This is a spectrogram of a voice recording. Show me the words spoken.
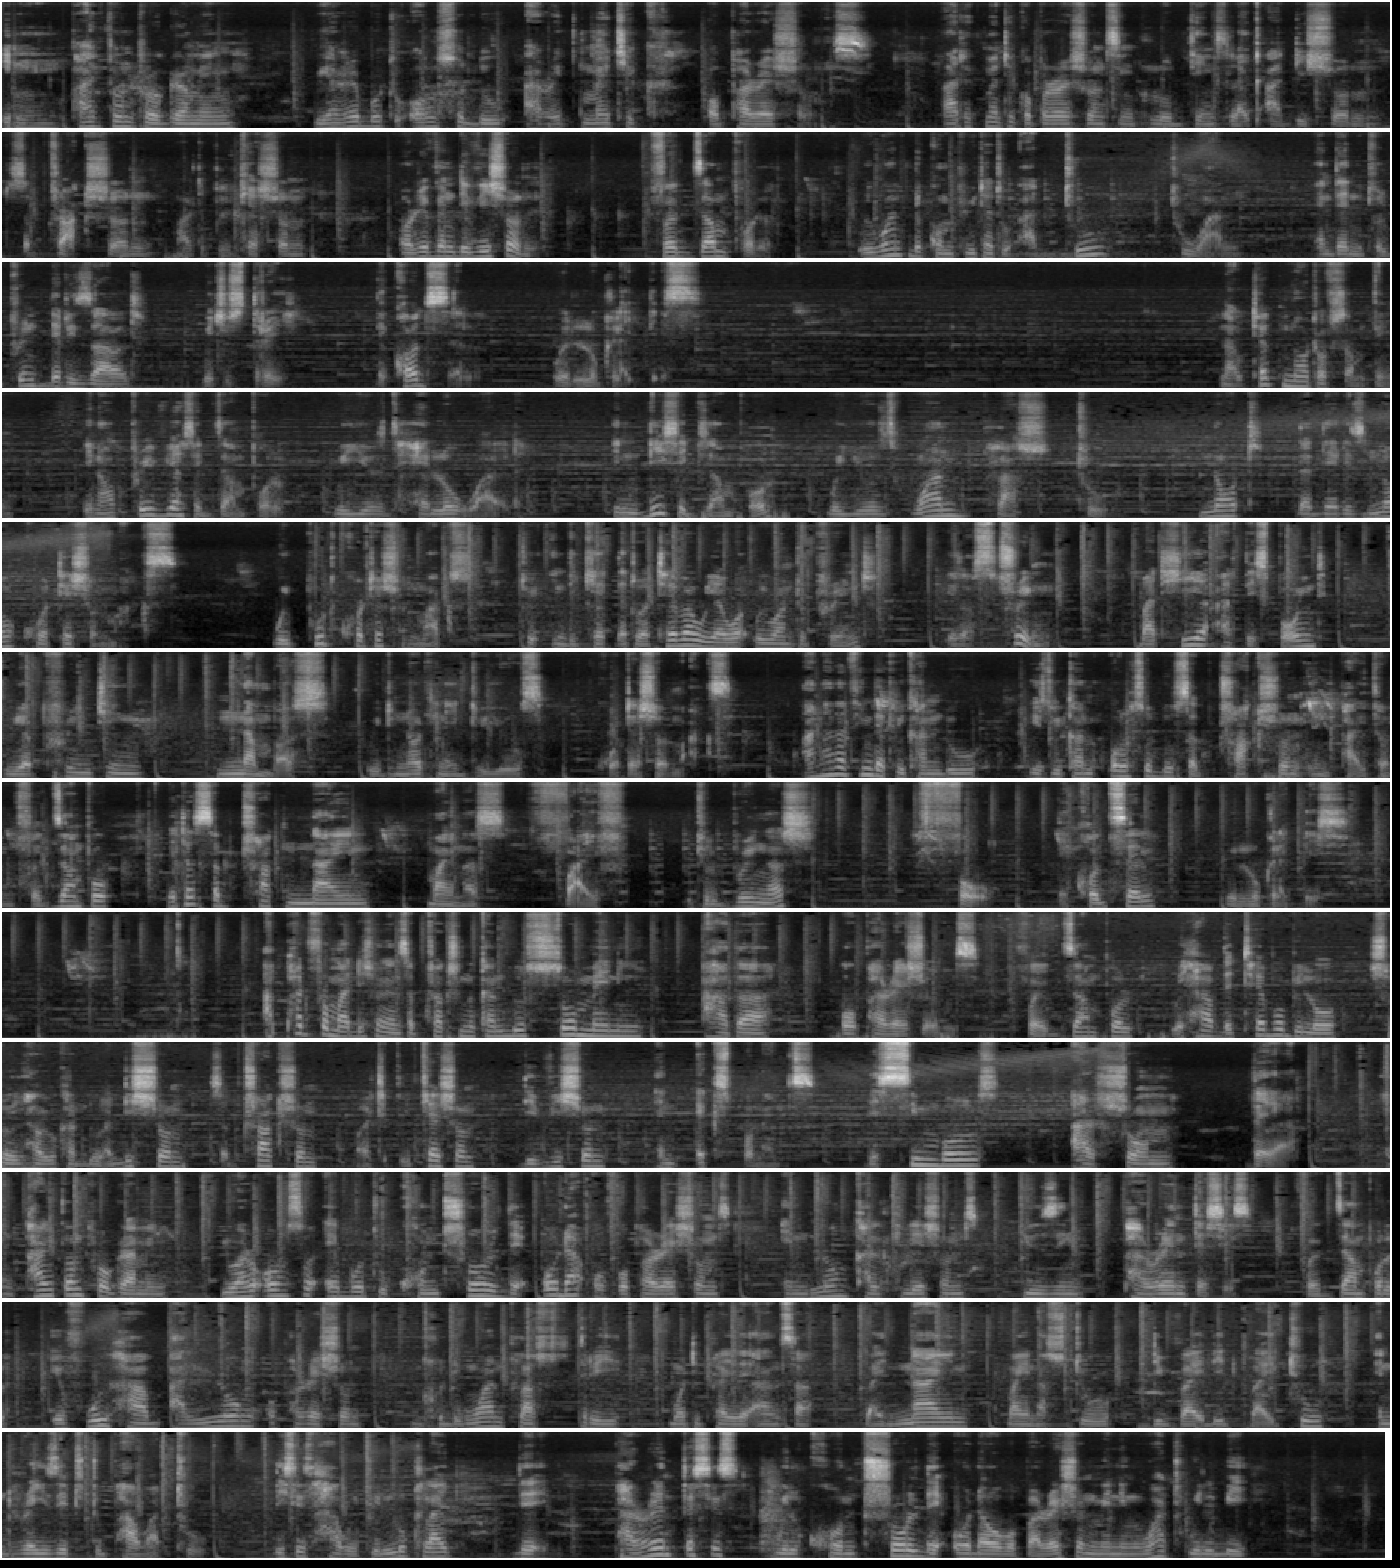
In Python programming, we are able to also do arithmetic operations. Arithmetic operations include things like addition, subtraction, multiplication, or even division. For example, we want the computer to add 2 to 1 and then it will print the result which is 3. The code cell will look like this. Now take note of something. In our previous example, we used hello world. In this example, we use 1 plus 2. Note that there is no quotation marks. We put quotation marks to indicate that whatever we, are, what we want to print is a string. But here at this point, we are printing numbers. We do not need to use quotation marks. Another thing that we can do is we can also do subtraction in Python. For example, let us subtract 9 minus 5 it will bring us 4 the code cell will look like this. Apart from addition and subtraction we can do so many other operations. For example we have the table below showing how you can do addition subtraction multiplication division and exponents. The symbols are shown there in python programming you are also able to control the order of operations in long calculations using parentheses. For example, if we have a long operation including 1 plus 3, multiply the answer by 9 minus 2 divided by 2 and raise it to power 2. This is how it will look like. The parentheses will control the order of operation, meaning what will be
